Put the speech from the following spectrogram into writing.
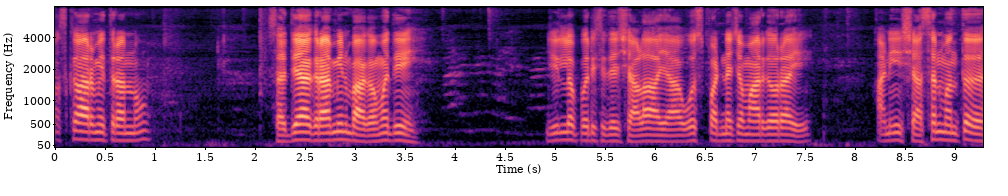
नमस्कार मित्रांनो. सध्या ग्रामीण भागामध्ये जिल्हा परिषदेच्या शाळा या ओस पडण्याच्या मार्गावर आहे आणि शासन म्हणतं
